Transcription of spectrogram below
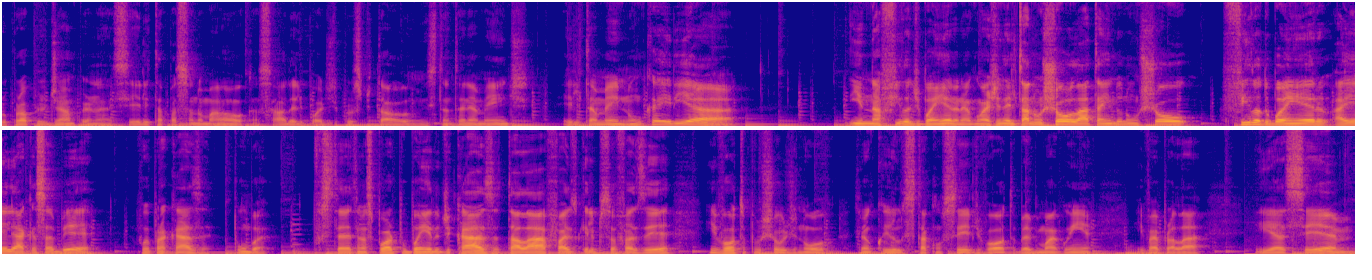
pro próprio jumper, né? Se ele tá passando mal, cansado, ele pode ir pro hospital instantaneamente. Ele também nunca iria ir na fila de banheiro, né? Imagina, ele tá num show lá, tá indo num show, fila do banheiro, aí ele, ah, quer saber? Foi para casa. Pumba, se teletransporta pro banheiro de casa, tá lá, faz o que ele precisa fazer e volta pro show de novo. Tranquilo, se tá com sede, volta, bebe uma aguinha e vai para lá. Ia ser.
